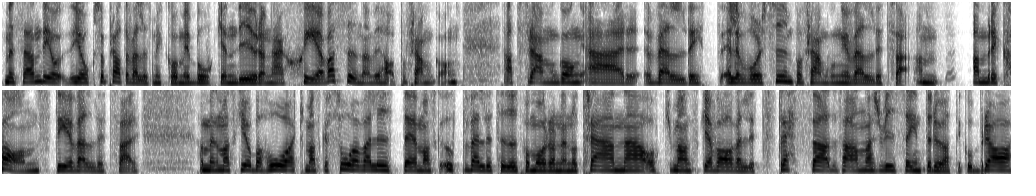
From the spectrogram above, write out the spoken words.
Men sen det jag också pratar väldigt mycket om i boken, det är ju den här skeva synen vi har på framgång. Att framgång är väldigt, eller vår syn på framgång är väldigt så här, amerikanskt. Det är väldigt så här, ja, men man ska jobba hårt, man ska sova lite, man ska upp väldigt tidigt på morgonen och träna och man ska vara väldigt stressad för annars visar inte du att det går bra.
